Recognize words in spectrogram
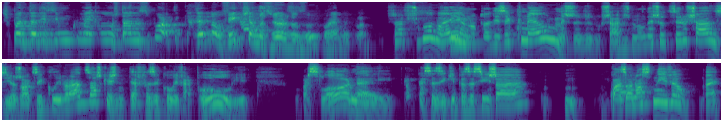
espantadíssimo como é que não está no Sporting. Quer dizer, não fico, chama-se Jorge Jesus, não é? Mas pronto. O Chaves jogou bem, eu não estou a dizer que não, mas o Chaves não deixou de ser o Chaves. E os jogos equilibrados acho que a gente deve fazer com o Liverpool e o Barcelona e pronto, essas equipas assim já quase ao nosso nível, não é?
